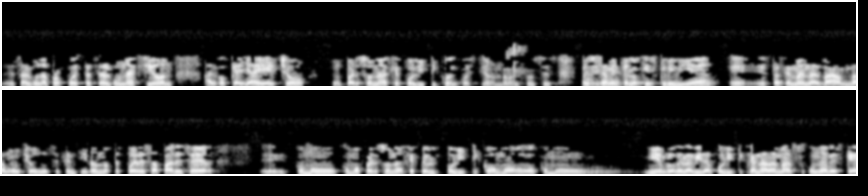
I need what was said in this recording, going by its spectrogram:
es, alguna propuesta, es alguna acción, algo que haya hecho un personaje político en cuestión, ¿no? Entonces, precisamente lo que escribía eh, esta semana va, va mucho en ese sentido, no te puedes aparecer eh, como, como personaje político, como, como miembro de la vida política, nada más una vez que,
